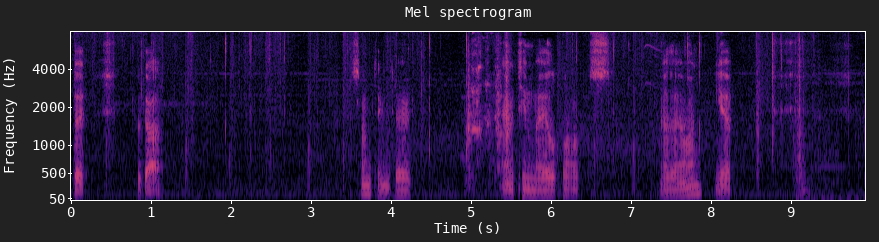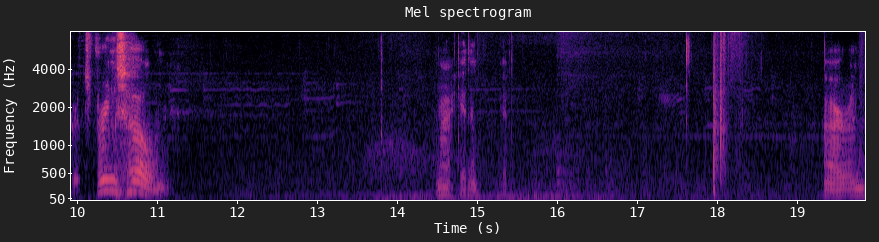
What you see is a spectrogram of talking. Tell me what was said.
The, forgot. Something there. Empty mailbox. Another one? Yep. It springs home. Right, hidden. Yep. Iron.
